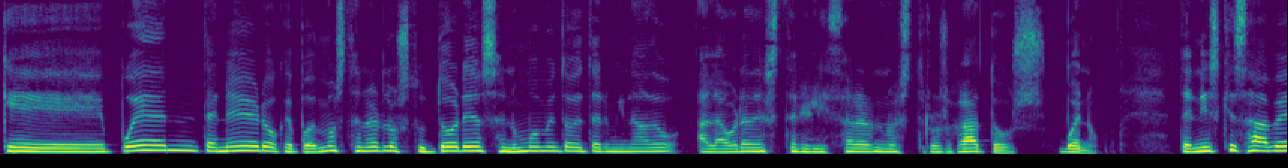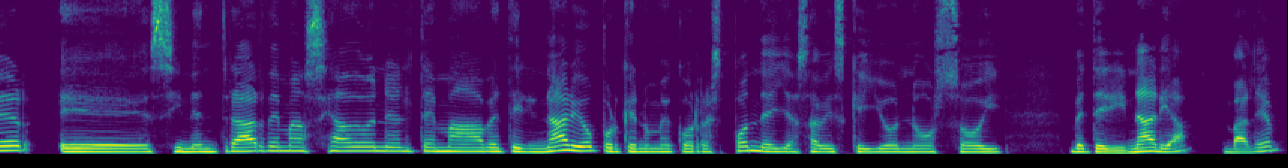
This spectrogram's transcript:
que pueden tener o que podemos tener los tutores en un momento determinado a la hora de esterilizar a nuestros gatos? Bueno, tenéis que saber, eh, sin entrar demasiado en el tema veterinario, porque no me corresponde, ya sabéis que yo no soy veterinaria, ¿vale?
